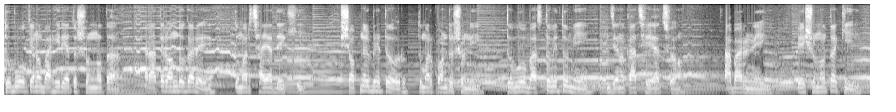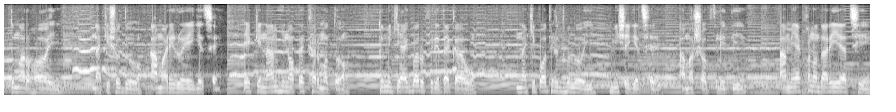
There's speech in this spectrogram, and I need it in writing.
তবুও কেন বাহিরে এত শূন্যতা? রাতের অন্ধকারে তোমার ছায়া দেখি। স্বপ্নের ভেতর তোমার কণ্ঠ শুনি তবুও বাস্তবে তুমি যেন কাছে আছো। আবার নেই। এই শূন্যতা কি তোমার হয়? নাকি শুধু আমারই রয়ে গেছে? একটি নামহীন অপেক্ষার মতো। তুমি কি একবারও ফিরে তাকাও? নাকি পথের ধুলোই মিশে গেছে আমার সব স্মৃতি? আমি এখনও দাঁড়িয়ে আছি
